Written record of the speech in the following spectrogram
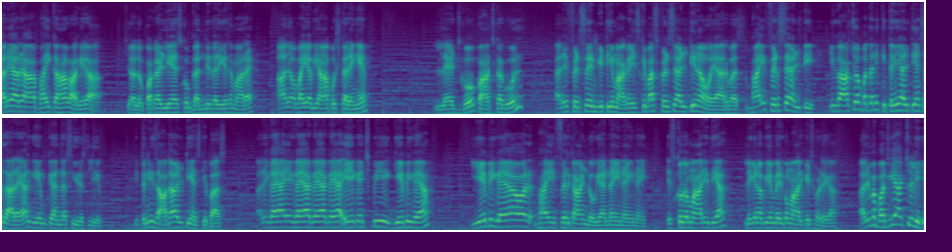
अरे अरे, आप भाई कहाँ भागेगा? चलो, पकड़ लिया इसको, गंदे तरीके से मारा है। आ जाओ भाई, अब यहाँ पुश करेंगे। लेट्स गो पाँच का गोल। अरे, फिर से इनकी टीम आ गई। इसके पास फिर से अल्टी ना हो यार, बस। भाई, फिर से अल्टी ये गार्चो पता नहीं कितनी अल्टियाँ चला रहा है यार गेम के अंदर सीरियसली कितनी ज़्यादा अल्टी हैं इसके पास। अरे गया, ये गया गया गया, एक एच ये भी गया, ये भी गया और भाई फिर कांड हो गया। नहीं नहीं नहीं, इसको तो मार ही दिया, लेकिन अब ये मेरे को मार के छोड़ेगा। अरे मैं बच गया एक्चुअली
